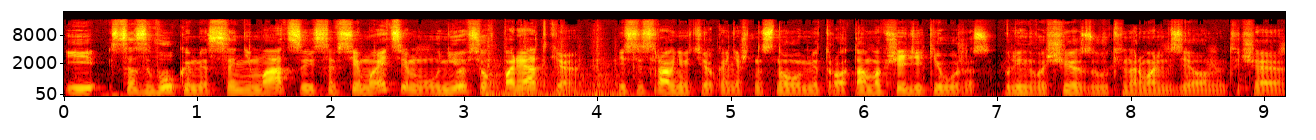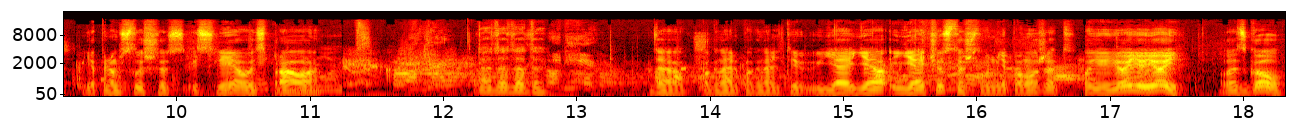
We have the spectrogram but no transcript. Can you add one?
И со звуками, с анимацией, со всем этим у нее все в порядке. Если сравнивать ее, конечно, с новым метро. Там вообще дикий ужас. Блин, вообще звуки нормально сделаны, отвечаю. Я прям слышу и слева, и справа. Да-да-да-да. Да, погнали, погнали. Ты, я, я, я чувствую, что он мне поможет. Ой-ой-ой-ой, let's go.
